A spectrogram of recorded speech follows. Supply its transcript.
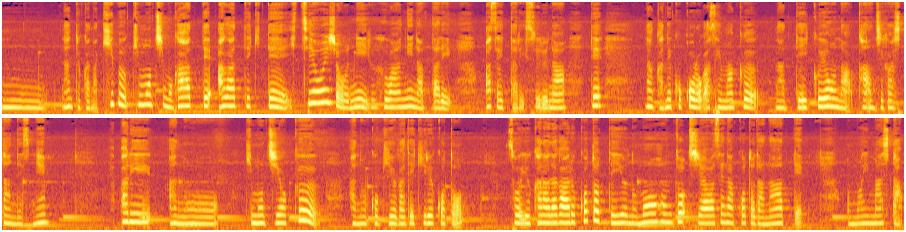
うんなんていうかな気分気持ちもガーって上がってきて必要以上に不安になったり焦ったりするなでなんかね心が狭くなっていくような感じがしたんですね。やっぱりあの気持ちよくあの呼吸ができることそういう体があることっていうのも本当幸せなことだなって思いました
